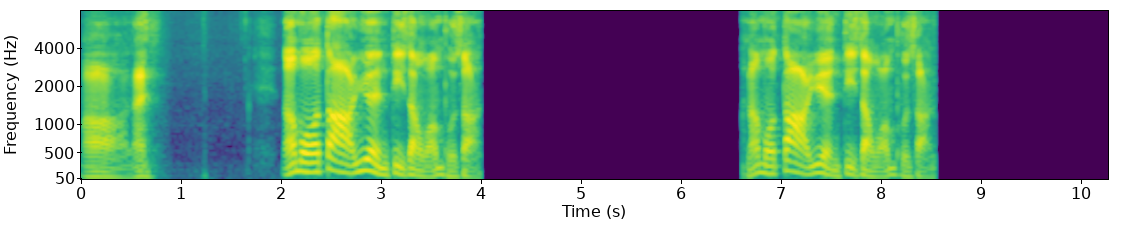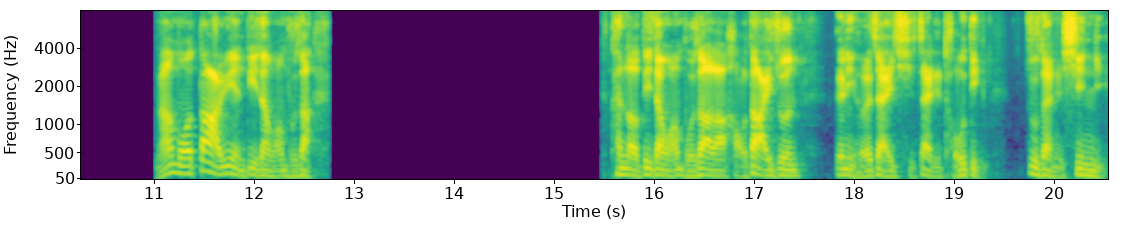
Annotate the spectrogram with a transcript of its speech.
啊！来，南无大愿地藏王菩萨，南无大愿地藏王菩萨，南无大愿地藏王菩萨。看到地藏王菩萨了，好大一尊，跟你合在一起，在你头顶，住在你心里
